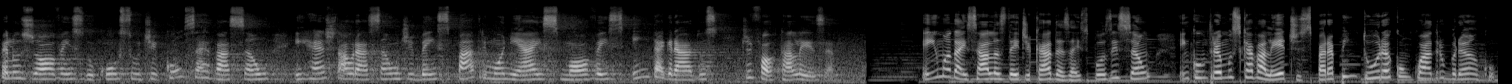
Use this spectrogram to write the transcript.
pelos jovens do curso de Conservação e Restauração de Bens Patrimoniais Móveis Integrados de Fortaleza. Em uma das salas dedicadas à exposição, encontramos cavaletes para pintura com quadro branco,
